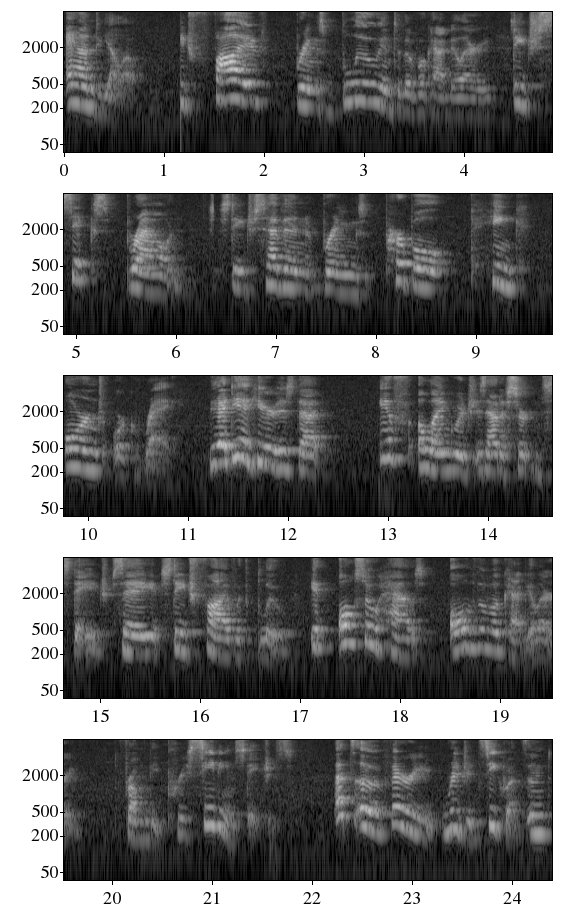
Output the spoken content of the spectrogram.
and yellow. Stage five brings blue into the vocabulary. Stage six, brown. Stage seven brings purple, pink, orange, or gray. The idea here is that if a language is at a certain stage, say stage five with blue, it also has all of the vocabulary from the preceding stages. That's a very rigid sequence, and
